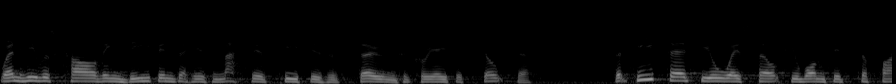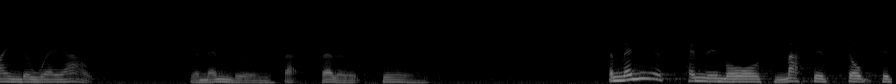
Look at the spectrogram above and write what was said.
when he was carving deep into his massive pieces of stone to create a sculpture, that he said he always felt he wanted to find a way out, remembering that cellar experience. And many of Henry Moore's massive sculpted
